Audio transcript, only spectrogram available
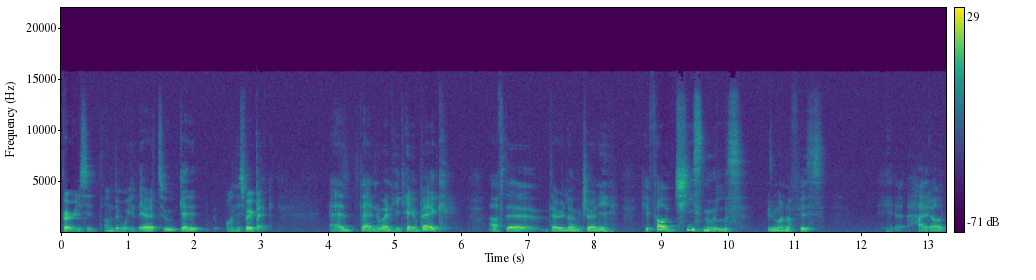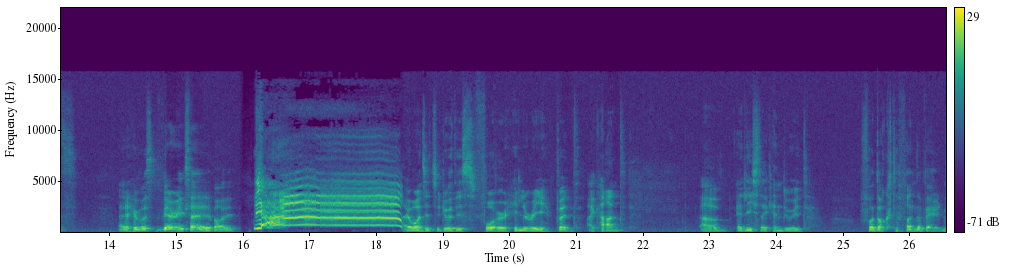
buries it on the way there to get it on his way back. And then when he came back after a very long journey, he found cheese noodles in one of his uh, hideouts. And he was very excited about it. Yeah! I wanted to do this for Hillary, but I can't. Um, at least I can do it for Dr. van der Bellen.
